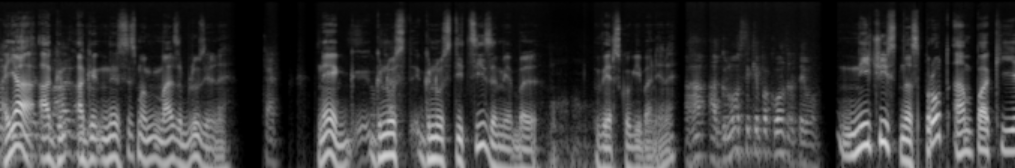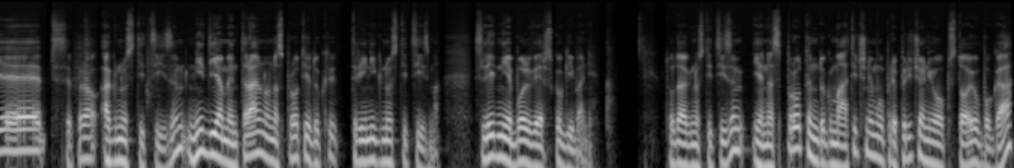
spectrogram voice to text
A ja, a, a, ne, se smo malo zabluzili. Ne, Kaj? ne gnost, gnosticizem je bolj versko gibanje. Ne? Aha, agnostik je pa kontra temu. Ni čist nasprot, ampak je, se pravi, agnosticizem ni diametralno nasprotje doktrini gnosticizma. Slednji je bolj versko gibanje. Toda agnosticizem je nasproten dogmatičnemu prepričanju o obstoju Boga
